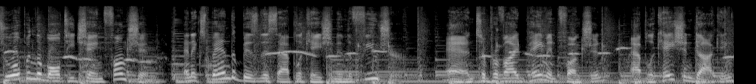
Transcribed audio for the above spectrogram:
to open the multi-chain function and expand the business application in the future, and to provide payment function, application docking,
